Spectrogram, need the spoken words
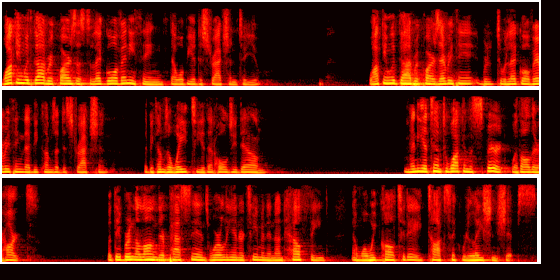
Walking with God requires us to let go of anything that will be a distraction to you. Walking with God requires everything to let go of everything that becomes a distraction, that becomes a weight to you, that holds you down. Many attempt to walk in the Spirit with all their hearts, but they bring along their past sins, worldly entertainment, and unhealthy and what we call today toxic relationships.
